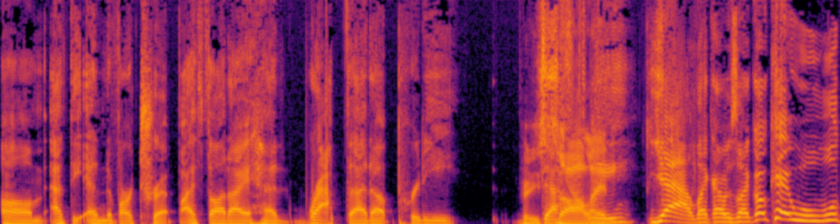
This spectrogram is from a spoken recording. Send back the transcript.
um, at the end of our trip. I thought I had wrapped that up pretty Pretty deftly. solid. Yeah, like I was like, okay, well, we'll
